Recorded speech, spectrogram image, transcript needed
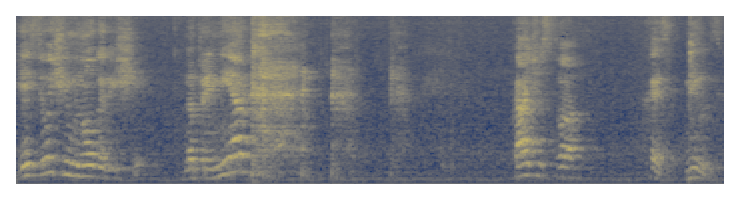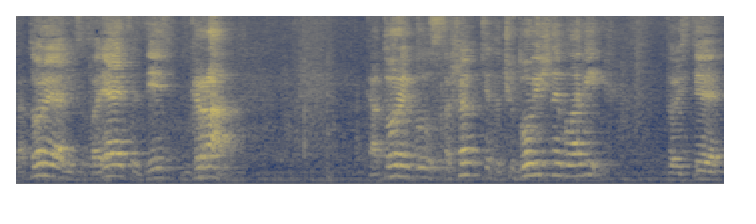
Есть очень много вещей. Например, качество хесед, милость, которое олицетворяется здесь градом, который был совершенно, это чудовищная была вещь. То есть э,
